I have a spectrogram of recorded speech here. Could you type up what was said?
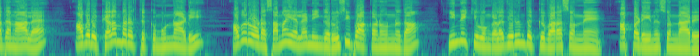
அதனால அவரு கிளம்புறதுக்கு முன்னாடி அவரோட சமையலை நீங்க ருசி பார்க்கணும்னு தான் இன்னைக்கு உங்களை விருந்துக்கு வர சொன்னேன் அப்படின்னு சொன்னாரு.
